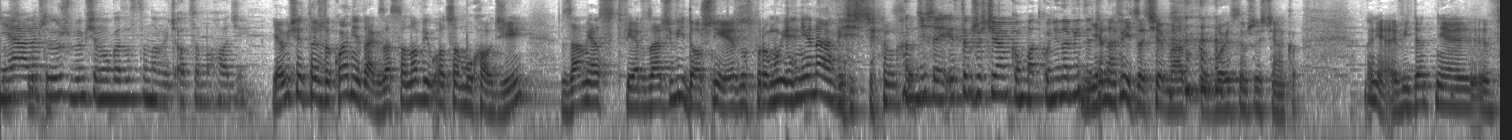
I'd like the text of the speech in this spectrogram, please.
Nie, ale tu już bym się mogła zastanowić, o co mu chodzi. Ja bym się też dokładnie tak zastanowił, o co mu chodzi, zamiast stwierdzać, widocznie Jezus promuje nienawiść. Dzisiaj jestem chrześcijanką, matko, nienawidzę cię. Nienawidzę cię, matko, bo jestem chrześcijanką. No nie, ewidentnie w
